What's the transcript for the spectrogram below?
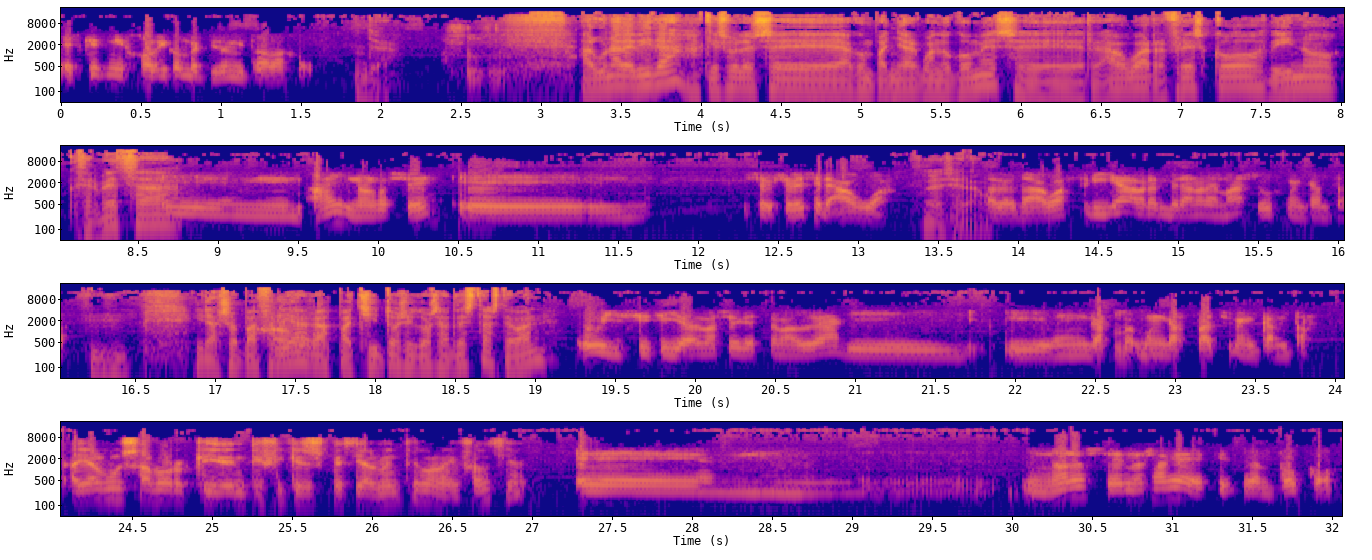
es que es mi hobby convertido en mi trabajo. Ya. ¿Alguna bebida que sueles eh, acompañar cuando comes? Eh, agua, refresco, vino, cerveza. Eh, ay, no lo sé. Eh, su- suele ser agua. Suele ser La agua. verdad, agua fría, ahora en verano además, uf, me encanta. ¿Y la sopa fría, gazpachitos y cosas de estas te van? Uy, sí, sí, yo además soy de Extremadura y, y un, gazpa- un gazpacho me encanta. ¿Hay algún sabor que identifiques especialmente con la infancia? Eh, no lo sé, no sabía decirte tampoco.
